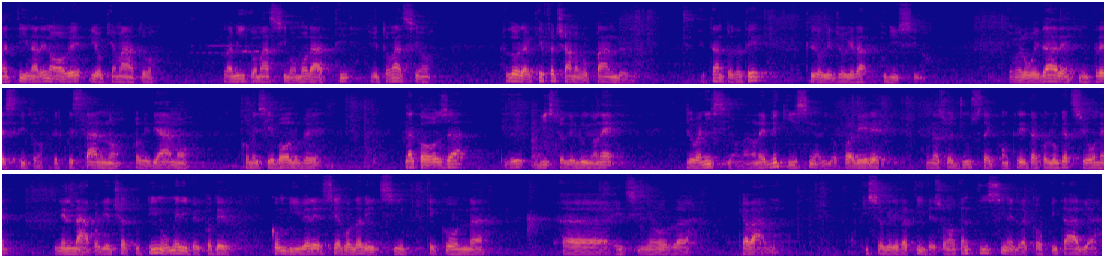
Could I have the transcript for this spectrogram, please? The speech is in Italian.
Mattina alle 9 io ho chiamato l'amico Massimo Moratti, gli ho detto Massimo, allora che facciamo con Pandel? Che tanto da te credo che giocherà pochissimo. Io me lo vuoi dare in prestito per quest'anno, poi vediamo come si evolve la cosa e visto che lui non è giovanissimo ma non è vecchissimo, dico può avere una sua giusta e concreta collocazione nel Napoli e c'ha tutti i numeri per poter convivere sia con l'Avezzi che con eh, il signor Cavani. Visto che le partite sono tantissime tra Coppa Italia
